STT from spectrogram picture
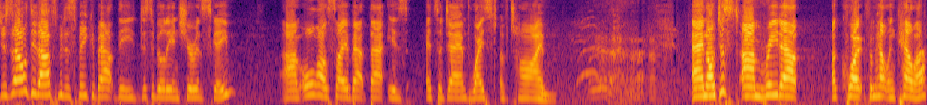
Giselle did ask me to speak about the disability insurance scheme. Um, all I'll say about that is it's a damned waste of time. And I'll just um, read out a quote from Helen Keller.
